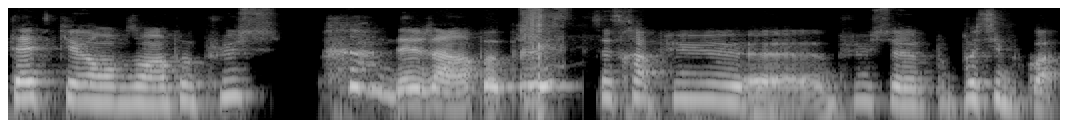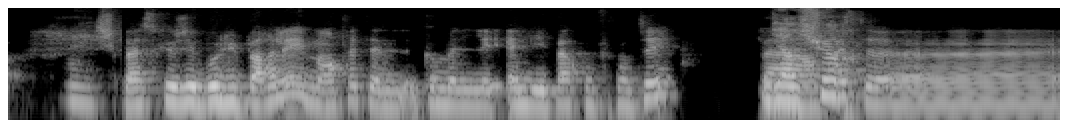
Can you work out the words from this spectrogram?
peut-être qu'en faisant un peu plus déjà un peu plus, ce sera plus, euh, plus euh, possible, quoi. Parce que j'ai beau lui parler, mais en fait, elle, comme elle n'y est pas confrontée, bah, bien sûr, fait, euh,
